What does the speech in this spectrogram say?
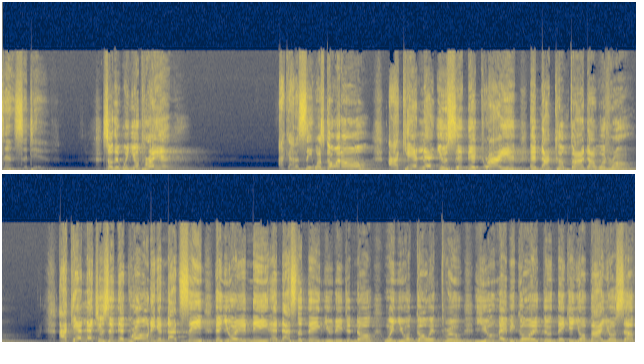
sensitive. So that when you're praying, I got to see what's going on. I can't let you sit there crying and not come find out what's wrong. I can't let you sit there groaning and not see that you are in need. And that's the thing you need to know when you are going through. You may be going through thinking you're by yourself,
